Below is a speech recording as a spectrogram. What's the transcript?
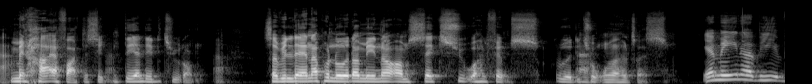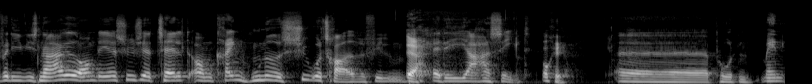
Ja. Men har jeg faktisk set den? Det er jeg lidt i tvivl om. Ja. Så vi lander på noget, der minder om 697 ud af de ja. 250. Jeg mener, vi, fordi vi snakkede om det, jeg synes, jeg talte omkring 137 film Ja. af det, jeg har set Okay. Øh, på den. Men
